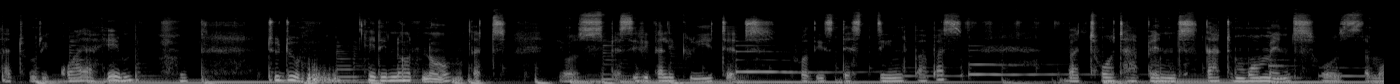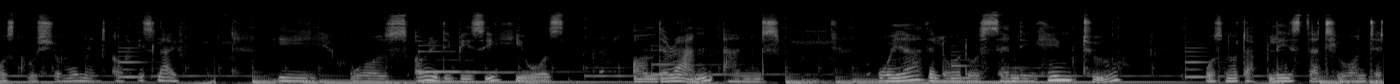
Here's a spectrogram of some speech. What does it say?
that will require him to do. He did not know that he was specifically created for this destined purpose. But what happened that moment was the most crucial moment of his life. He was already busy, he was on the run, and where the Lord was sending him to was not a place that he wanted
